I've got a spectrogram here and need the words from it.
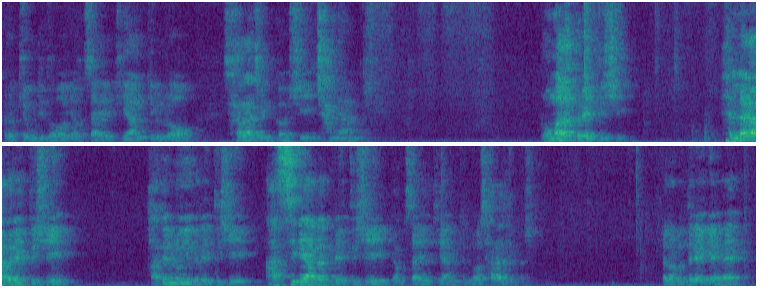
그렇게 우리도 역사의 뒤안길로 사라질 것이 장양한 것입니다. 로마가 그랬듯이 헬라가 그랬듯이 바벨론이 그랬듯이 아시리아가 그랬듯이 역사의 뒤안길로 사라질 것입니다. 여러분들에게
